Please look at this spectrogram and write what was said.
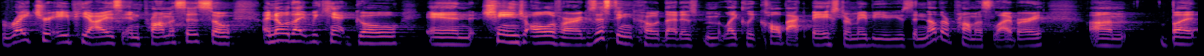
write your APIs in promises. So I know that we can't go and change all of our existing code that is likely callback based, or maybe you used another promise library. Um, but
